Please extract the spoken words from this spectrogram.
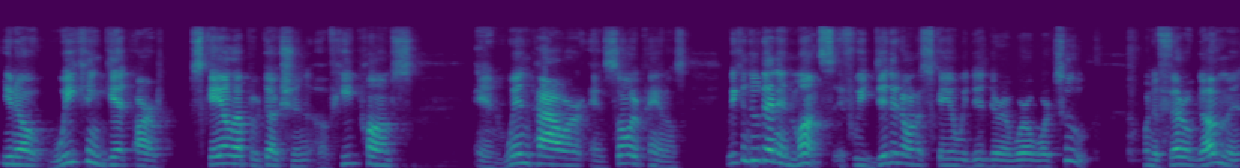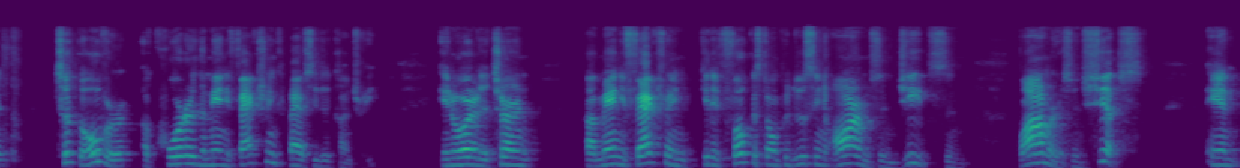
you know, we can get our scale up production of heat pumps and wind power and solar panels. We can do that in months if we did it on a scale we did during World War II, when the federal government took over a quarter of the manufacturing capacity of the country in order to turn uh, manufacturing, get it focused on producing arms and jeeps and bombers and ships. And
